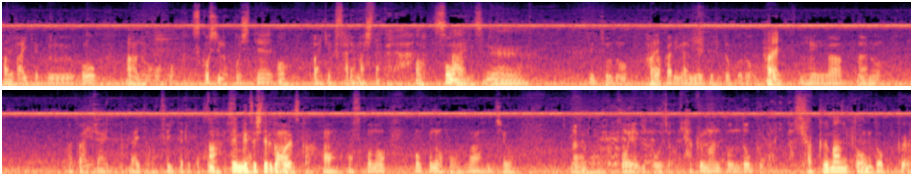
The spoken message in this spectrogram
はい。売却を、あの少し残してあ。売却されましたから。あそうなんですね。でちょうどはい。明かりが見えてるところ、はい、この辺があの赤いライライトがついてるところあです、ね、点滅してるところですか、はい、はい、あそこの奥の方が一応あの高野木工場。100万トンドッグがあります。100万トンドッグ、はい。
